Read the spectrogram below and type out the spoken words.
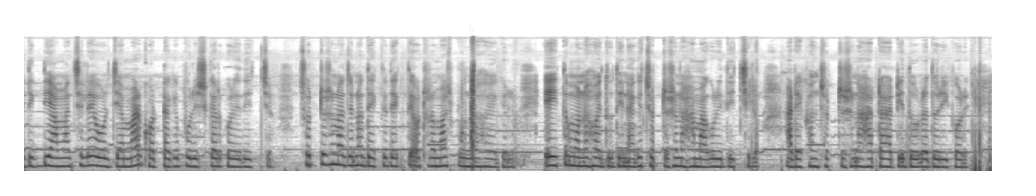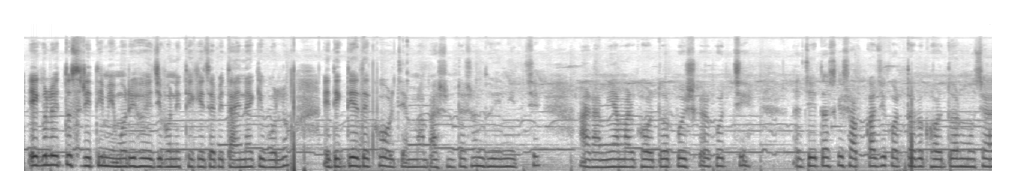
এদিক দিয়ে আমার ছেলে ওর জামার ঘরটাকে পরিষ্কার করে দিচ্ছে। ছোট্ট সোনার জন্য দেখতে দেখতে আঠারো মাস পূর্ণ হয়ে গেল। এই তো মনে হয় দুদিন আগে ছোট্ট সোনা হামাগুড়ি দিচ্ছিল, আর এখন ছোট্ট সোনা হাঁটাহাঁটি, দৌড়াদৌড়ি করে। এগুলোই তো স্মৃতি মেমোরি হয়ে জীবনে থেকে যাবে, তাই না কি বলো? এদিক দিয়ে দেখো ওর জামা বাসন টাসন ধুয়ে নিচ্ছে, আর আমি আমার ঘর দোর পরিষ্কার করছি। যেহেতু আজকে সব কাজই করতে হবে ঘর দুয়ার মোছা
